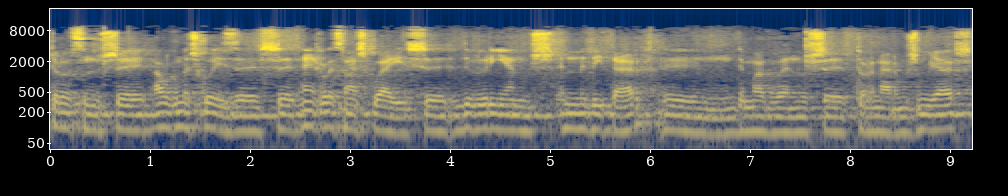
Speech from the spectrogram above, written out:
trouxe-nos eh, algumas coisas em relação às quais deveríamos meditar, de modo a nos tornarmos melhores,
